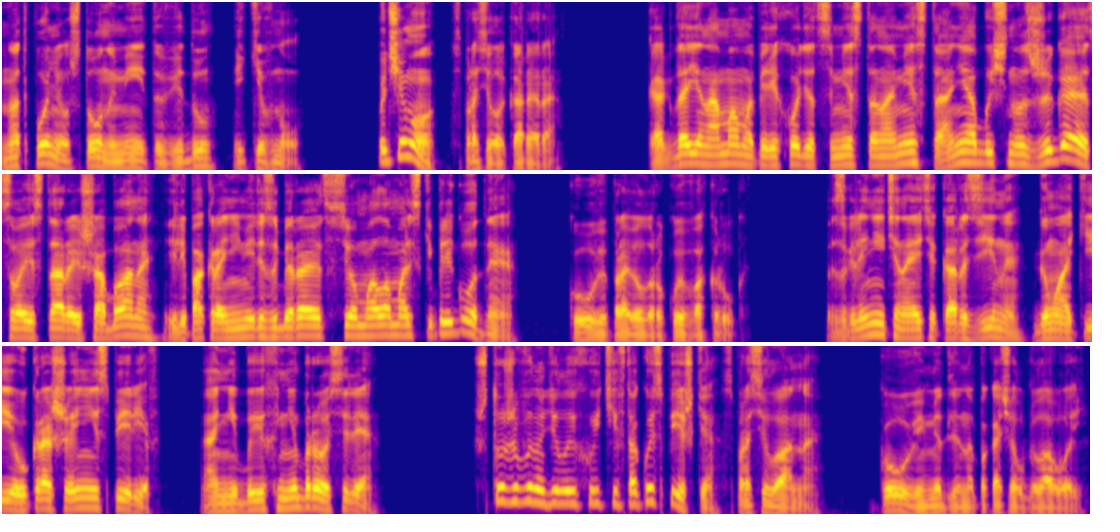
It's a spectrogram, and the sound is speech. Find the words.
Над понял, что он имеет в виду, и кивнул. «Почему?» — спросила Каррера. Когда Яномама переходят с места на место, они обычно сжигают свои старые шабаны или, по крайней мере, забирают все маломальски пригодное. Куви провел рукой вокруг. Взгляните на эти корзины, гамаки, украшения из перьев. Они бы их не бросили. «Что же вынудило их уйти в такой спешке?» — спросила Анна. Коуви медленно покачал головой.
